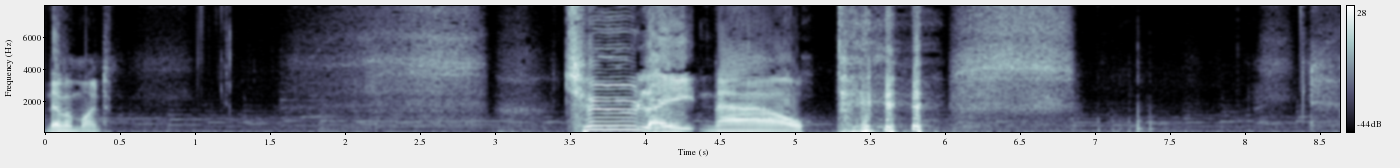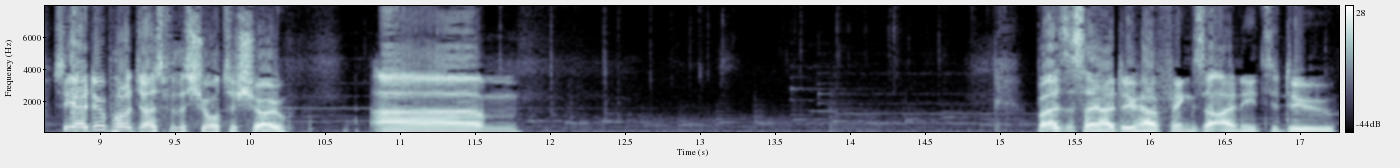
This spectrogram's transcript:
never mind. Too late now. so yeah, I do apologise for the shorter show. Um, but as I say, I do have things that I need to do.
